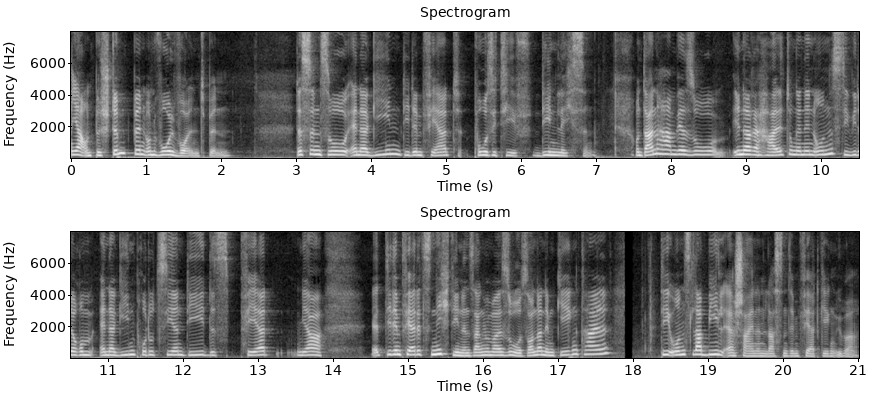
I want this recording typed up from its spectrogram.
ja, und bestimmt bin und wohlwollend bin. Das sind so Energien, die dem Pferd positiv dienlich sind. Und dann haben wir so innere Haltungen in uns, die wiederum Energien produzieren, die das Pferd, ja, die dem Pferd jetzt nicht dienen, sagen wir mal so, sondern im Gegenteil, die uns labil erscheinen lassen dem Pferd gegenüber.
